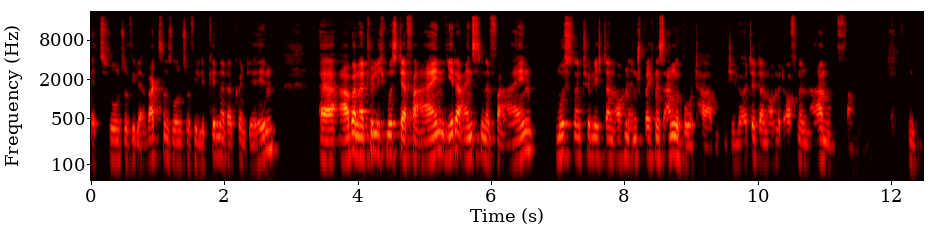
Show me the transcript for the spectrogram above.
jetzt so und so viele Erwachsene, so und so viele Kinder, da könnt ihr hin. Äh, aber natürlich muss der Verein, jeder einzelne Verein, muss natürlich dann auch ein entsprechendes Angebot haben und die Leute dann auch mit offenen Armen empfangen. Und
